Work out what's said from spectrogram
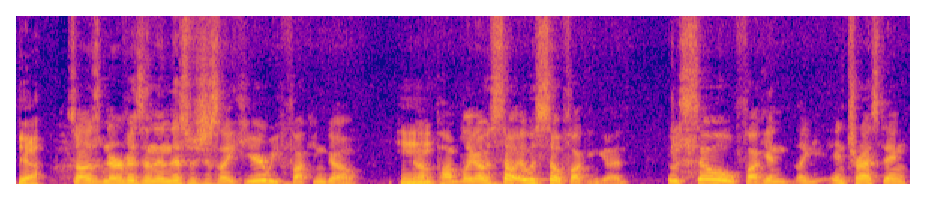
Yeah. So I was nervous, and then this was just like, here we fucking go, and Mm. I'm pumped. Like I was so, it was so fucking good. It was so fucking like interesting,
